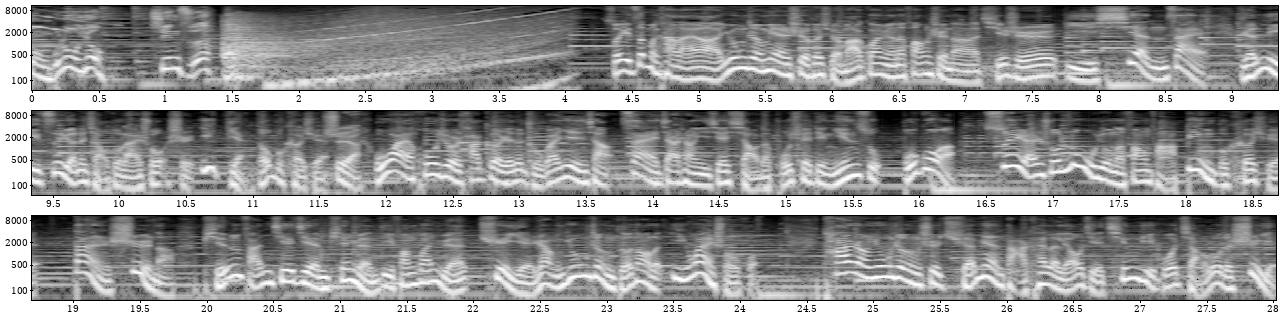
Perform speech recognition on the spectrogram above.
永不录用，钦此。所以这么看来啊，雍正面试和选拔官员的方式呢，其实以现在人力资源的角度来说，是一点都不科学。是啊，无外乎就是他个人的主观印象，再加上一些小的不确定因素。不过，虽然说录用的方法并不科学，但是呢，频繁接见偏远地方官员，却也让雍正得到了意外收获。他让雍正是全面打开了了解清帝国角落的视野，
